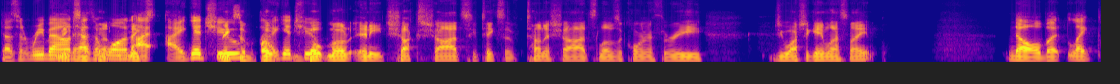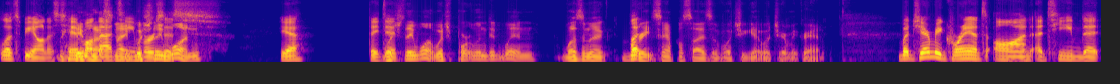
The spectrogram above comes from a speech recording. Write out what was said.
Doesn't rebound. Hasn't won. makes- I I get you. Makes a boat, I get you. boat mode, and he chucks shots. He takes a ton of shots. Loves a corner three. Did you watch the game last night? No, but like, let's be honest. The Him on that night, team versus, yeah, they did. Which they won. Which Portland did win. Wasn't a But- great sample size of what you get with Jerami Grant. But Jerami Grant on a team that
